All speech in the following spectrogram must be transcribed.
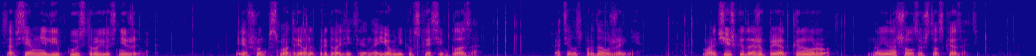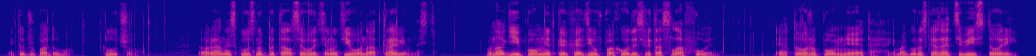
совсем не липкую струю снежинок. Ершун посмотрел на предводителя наемников, скосив глаза. Хотелось продолжения. Мальчишка даже приоткрыл рот но не нашелся, что сказать. И тут же подумал, к лучшему. Вран искусно пытался вытянуть его на откровенность. Многие помнят, как ходил в походы Святослав Фоин. Я тоже помню это, и могу рассказать тебе истории.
